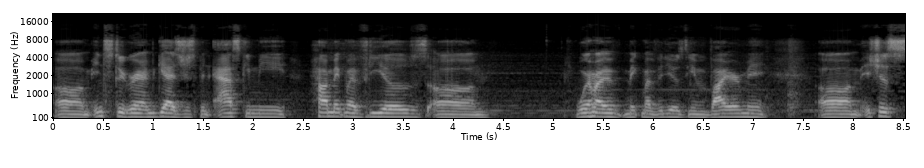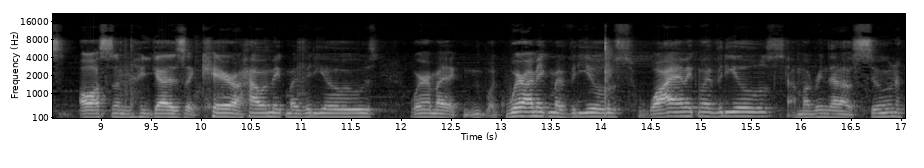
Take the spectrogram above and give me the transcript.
um, Instagram. You guys just been asking me how I make my videos, um, where I make my videos, the environment. Um, it's just awesome. You guys like care how I make my videos, where am I like where I make my videos, why I make my videos. I'm gonna bring that out soon.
